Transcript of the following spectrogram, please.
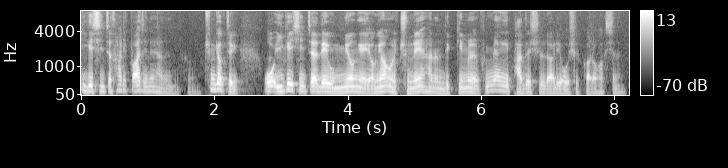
이게 진짜 살이 빠지네 하는 그 충격적인 오 이게 진짜 내 운명에 영향을 주네 하는 느낌을 분명히 받으실 날이 오실 거라 확신합니다.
